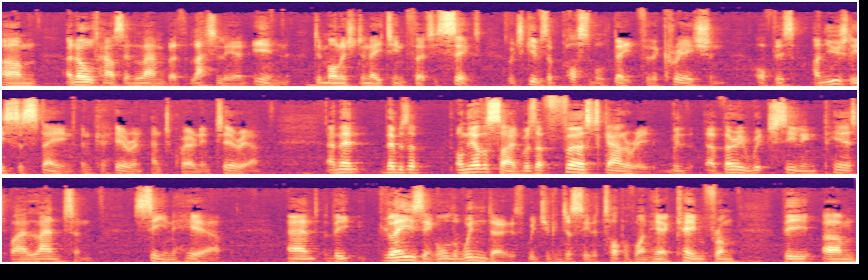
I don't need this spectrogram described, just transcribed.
um, an old house in Lambeth, latterly an inn, demolished in 1836, which gives a possible date for the creation of this unusually sustained and coherent antiquarian interior. And then there was a, on the other side was a first gallery with a very rich ceiling pierced by a lantern, seen here. And the glazing, all the windows, which you can just see the top of one here, came from the um,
